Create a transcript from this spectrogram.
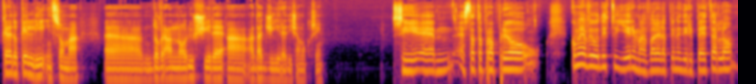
Credo che lì, insomma, eh, dovranno riuscire a, ad agire, diciamo così. Sì, è, ehm, è stato proprio come avevo detto ieri, ma vale la pena di ripeterlo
